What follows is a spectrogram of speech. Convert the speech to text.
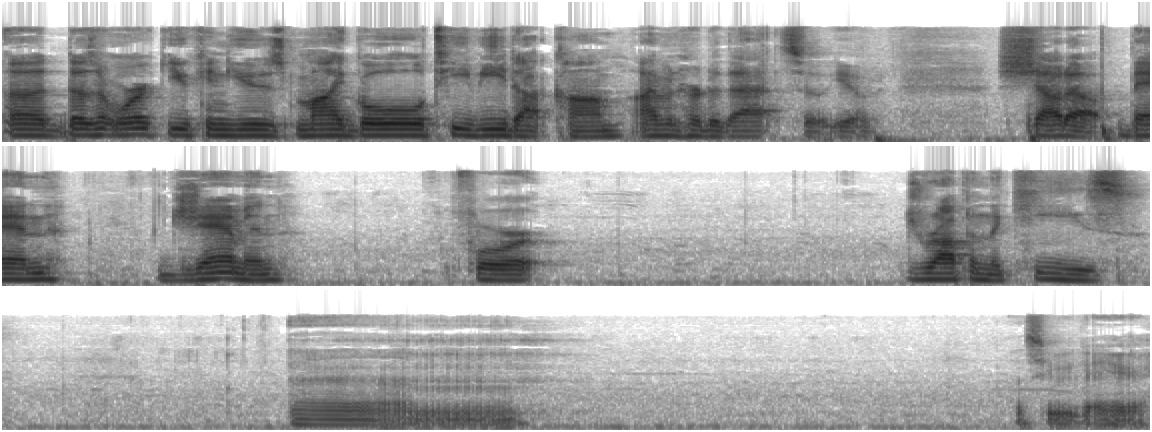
uh, doesn't work, you can use mygoaltv.com. I haven't heard of that, so yeah. Shout out Ben Jammin for dropping the keys. Um, let's see what we got here.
